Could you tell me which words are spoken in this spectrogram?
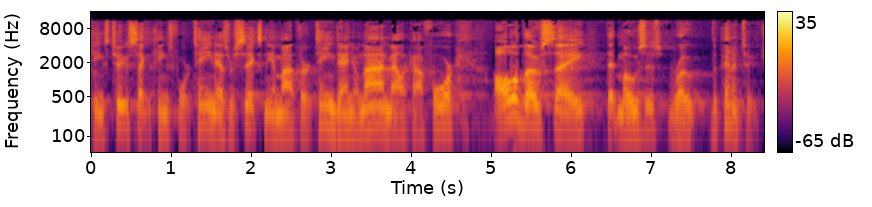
Kings 2, 2 Kings 14, Ezra 6, Nehemiah 13, Daniel 9, Malachi 4. All of those say that Moses wrote the Pentateuch.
